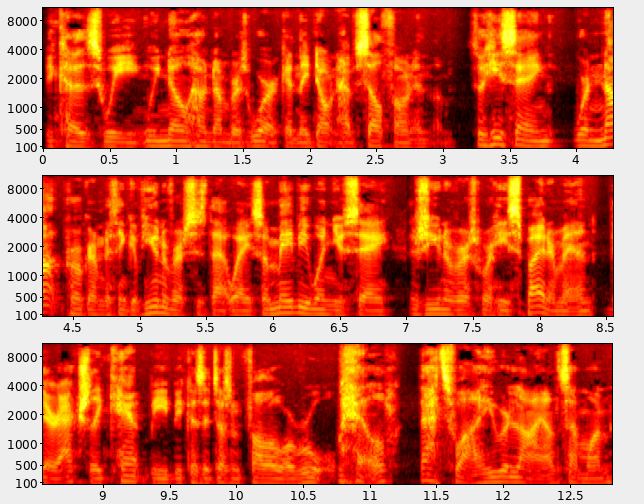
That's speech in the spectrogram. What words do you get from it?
because we, we know how numbers work and they don't have cell phone in them. So he's saying we're not programmed to think of universes that way. So maybe when you say there's a universe where he's Spider-Man, there actually can't be because it doesn't follow a rule. Well, that's why you rely on someone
